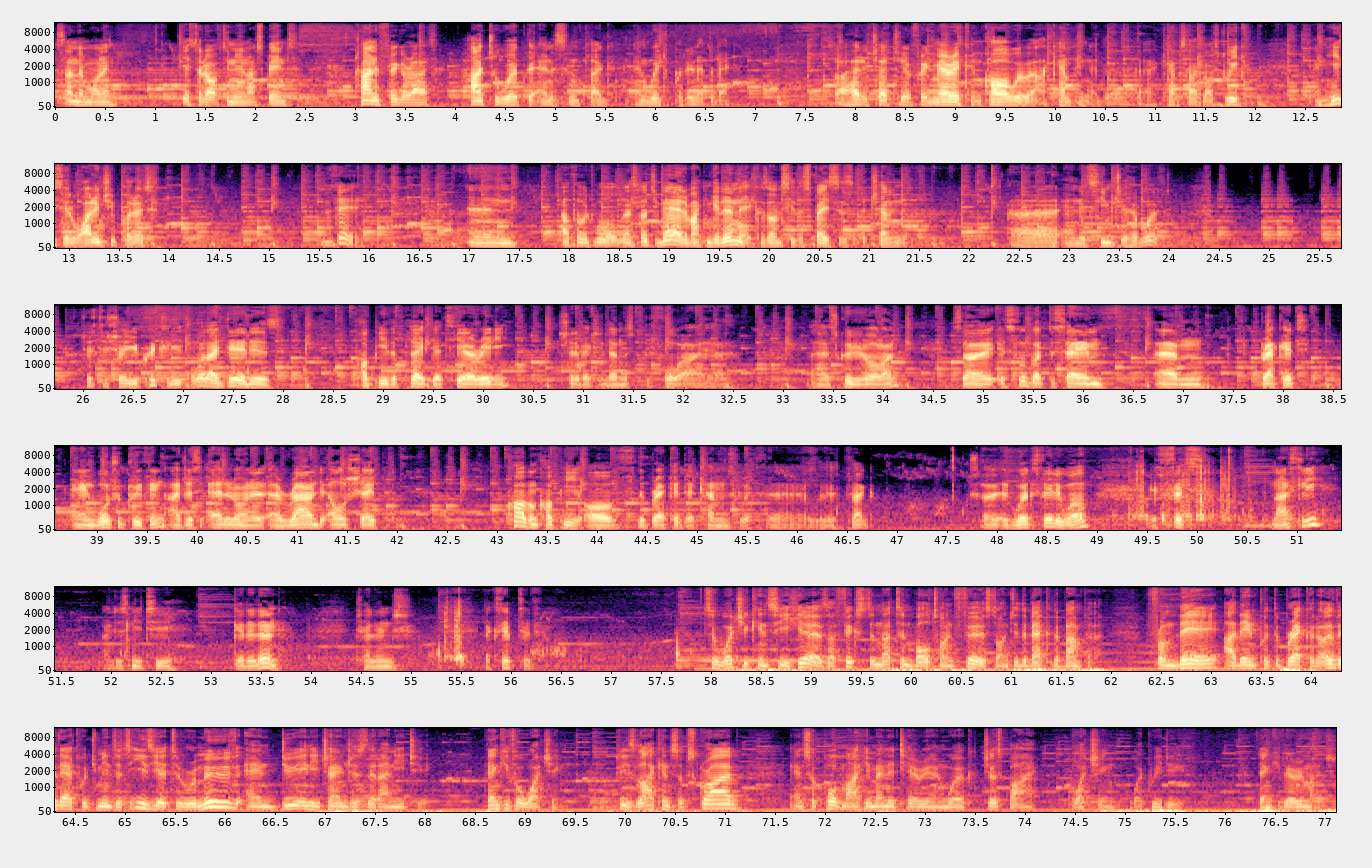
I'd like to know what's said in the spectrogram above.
Sunday morning. Yesterday afternoon I spent trying to figure out how to work the Anderson plug and where to put it at the back. So I had a chat to a friend Merrick and Carl, we were out camping at the campsite last week. And he said why don't you put it there? And I thought well that's not too bad if I can get in there because obviously the space is a bit challenging. Uh, and it seemed to have worked. Just to show you quickly all I did is copy the plate that's here already. Should have actually done this before I uh, uh, screwed it all on. So it's still got the same um, bracket and waterproofing. I just added on a, a round L shape carbon copy of the bracket that comes with uh, with this plug. So it works fairly well. It fits nicely. I just need to get it in. Challenge accepted so what you can see here is I fixed the nut and bolt on first onto the back of the bumper from there, I then put the bracket over that, which means it's easier to remove and do any changes that I need to. Thank you for watching. Please like and subscribe and support my humanitarian work just by watching what we do. Thank you very much.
